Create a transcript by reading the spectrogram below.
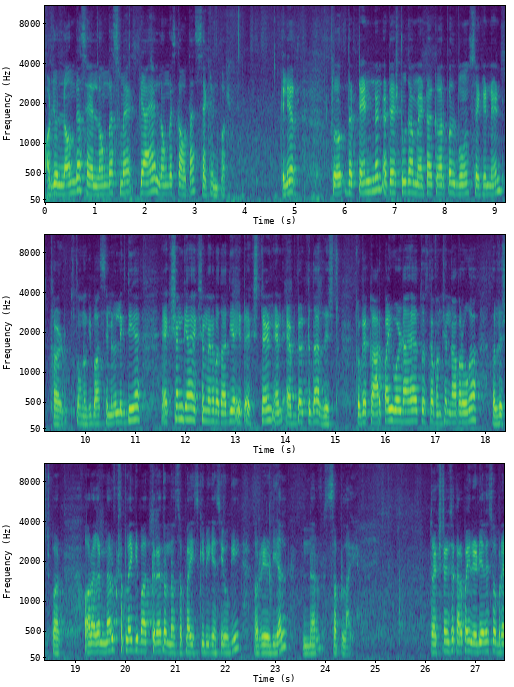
और जो लॉन्गस है लॉन्गस में क्या है? लॉन्गस का होता है सेकंड पर। क्लियर तो the tendon attach to the metacarpal bone second and third दोनों की बात सिमिलर लिख दी है। एक्शन क्या है? एक्शन मैंने बता दिया it extend and abduct the wrist क्योंकि कार्पाई वर्ड आया है तो इसका फ़ंक्शन कहाँ पर होगा? रिस्ट पर। और अगर नर्व सप्लाई की बात करें तो नर्व सप्लाई इसकी भी कैसी होगी? Radial nerve supply. तो एक्सटेंशन कार्पाई रेडियलिस और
